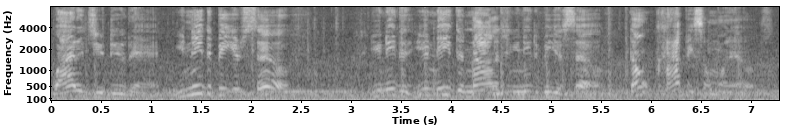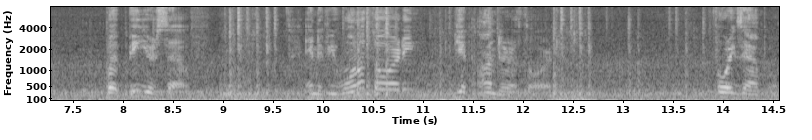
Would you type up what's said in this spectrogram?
why did you do that? You need to be yourself. You need to, you need the knowledge and you need to be yourself. Don't copy someone else, but be yourself. And if you want authority, get under authority. For example,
